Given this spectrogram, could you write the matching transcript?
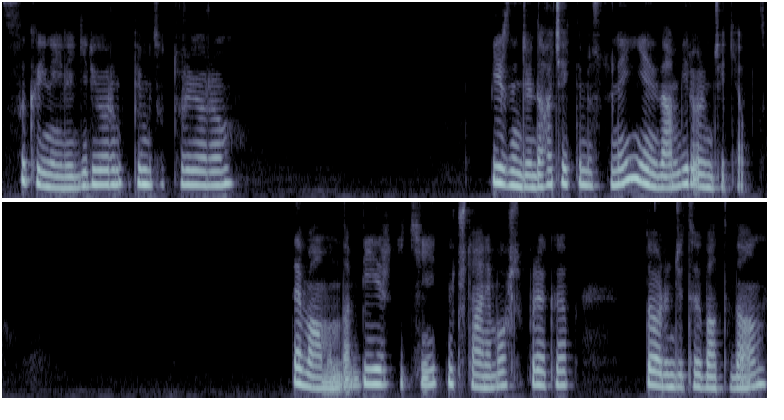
sık iğne ile giriyorum. ipimi tutturuyorum. Bir zincir daha çektim üstüne. Yeniden bir örümcek yaptım. Devamında 1, 2, 3 tane boşluk bırakıp dördüncü tığ battıdan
